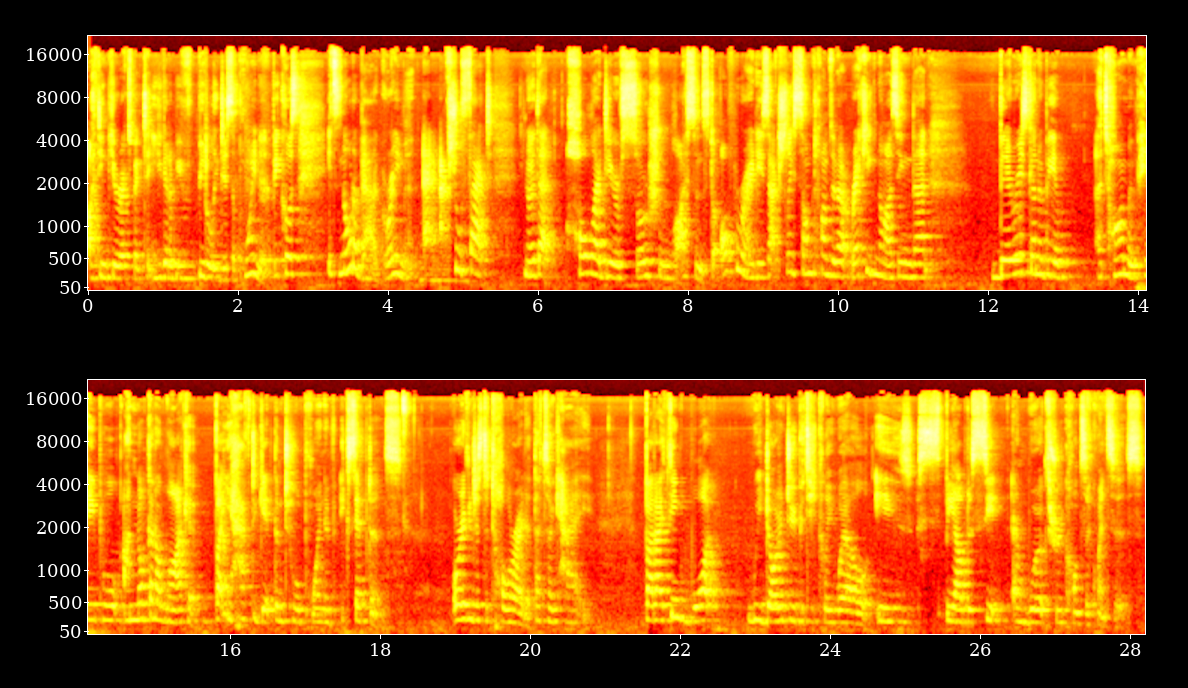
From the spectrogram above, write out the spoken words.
I think your expectation you're going to be bitterly disappointed because it's not about agreement. A- actual fact you know, that whole idea of social license to operate is actually sometimes about recognizing that there is going to be a, a time when people are not going to like it, but you have to get them to a point of acceptance or even just to tolerate it. That's okay. But I think what we don't do particularly well is be able to sit and work through consequences.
